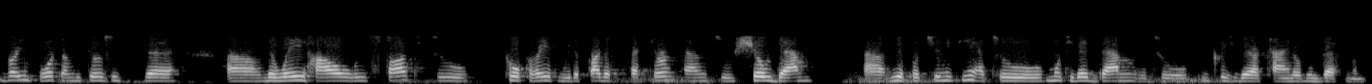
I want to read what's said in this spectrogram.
very important because it's the, uh, the way how we start to cooperate with the private sector and to show them the opportunity and to motivate them to increase their kind of investment.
